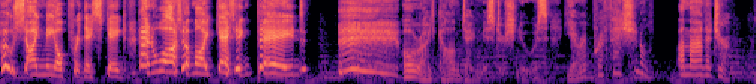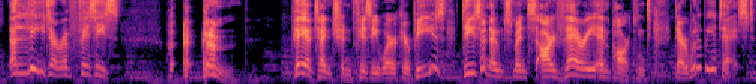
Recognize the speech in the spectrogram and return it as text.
who signed me up for this gig, and what am I getting paid? All right, calm down, Mr. Shnews. You're a professional, a manager, a leader of fizzies. Pay attention, fizzy worker bees. These announcements are very important. There will be a test.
